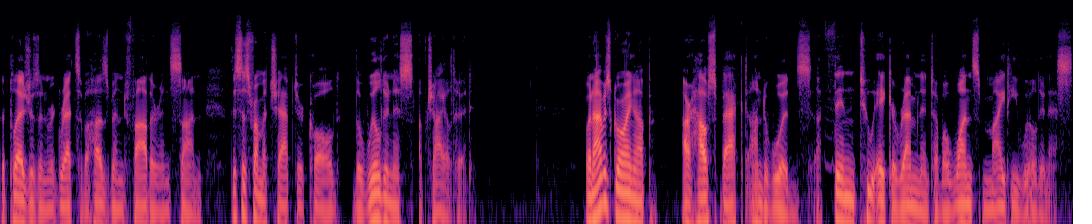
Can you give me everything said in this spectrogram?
The Pleasures and Regrets of a Husband, Father, and Son. This is from a chapter called The Wilderness of Childhood. When I was growing up, our house backed onto woods, a thin two acre remnant of a once mighty wilderness.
